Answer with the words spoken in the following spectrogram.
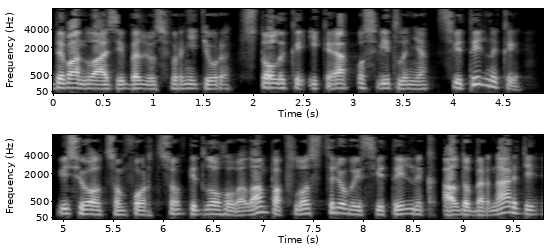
диван лазі, белюс фурнітюри, столики, ікеа, освітлення, світильники, вісюал Цомфортсо, підлогова лампа, флос, цельовий світильник, Алдо Бернарді,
